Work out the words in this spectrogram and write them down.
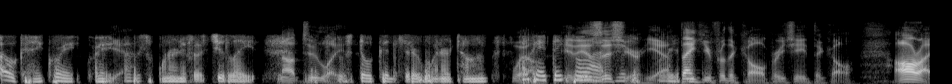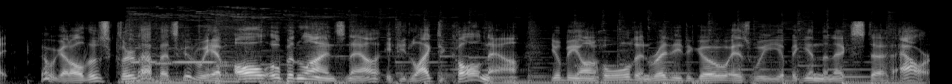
Okay, great, great. Yeah. I was wondering if it was too late. Not too It late. was still considered winter time. Well, okay, thanks it a is lot. this year. Yeah. Thank you for the call. Appreciate the call. All right. Well, we got all those cleared up. That's good. We have all open lines now. If you'd like to call now, you'll be on hold and ready to go as we uh, begin the next uh, hour.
